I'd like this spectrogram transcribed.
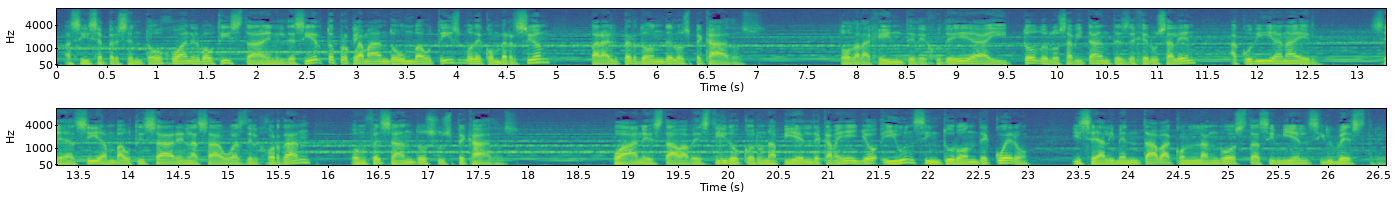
Así se presentó Juan el Bautista en el desierto proclamando un bautismo de conversión para el perdón de los pecados. Toda la gente de Judea y todos los habitantes de Jerusalén acudían a él, se hacían bautizar en las aguas del Jordán, confesando sus pecados. Juan estaba vestido con una piel de camello y un cinturón de cuero, y se alimentaba con langostas y miel silvestre,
